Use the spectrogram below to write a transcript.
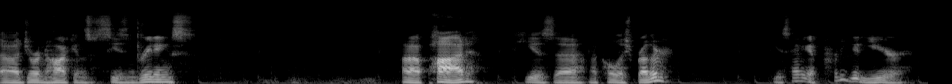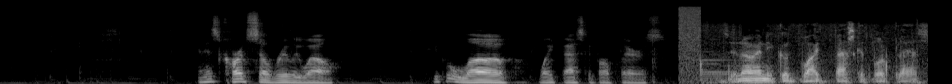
Uh, Jordan Hawkins, season greetings. Uh, Pod, he is uh, my Polish brother. He's having a pretty good year. And his cards sell really well. People love white basketball players. Do you know any good white basketball players?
